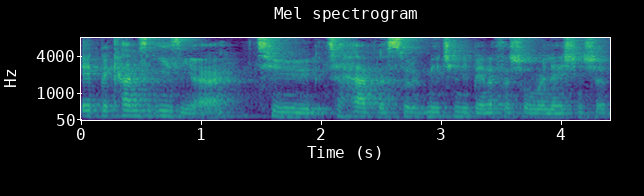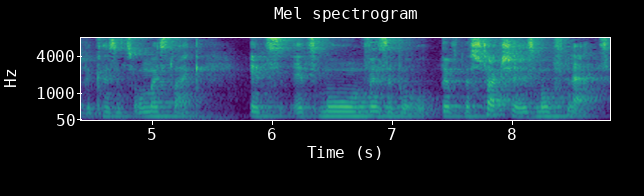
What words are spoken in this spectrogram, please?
it becomes easier to to have this sort of mutually beneficial relationship because it's almost like it's it's more visible. The, the structure is more flat.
